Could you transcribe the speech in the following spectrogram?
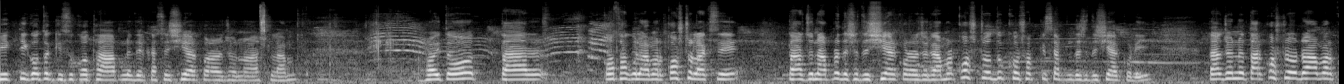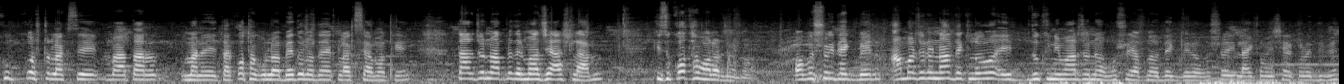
ব্যক্তিগত কিছু কথা আপনাদের কাছে শেয়ার করার জন্য আসলাম। হয়তো তার কথাগুলো আমার কষ্ট লাগছে, তার জন্য আপনাদের সাথে শেয়ার করার জন্য। আমার কষ্ট, দুঃখ সব কিছু আপনাদের সাথে শেয়ার করি। তার জন্য তার কষ্টটা আমার খুব কষ্ট লাগছে বা তার মানে তার কথাগুলো বেদনাদায়ক লাগছে আমাকে। তার জন্য আপনাদের মাঝে আসলাম কিছু কথা বলার জন্য। অবশ্যই দেখবেন। আমার জন্য না দেখলেও এই দুঃখিনী মার জন্য অবশ্যই আপনারা দেখবেন। অবশ্যই লাইক কমেন্ট শেয়ার করে দিবেন।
